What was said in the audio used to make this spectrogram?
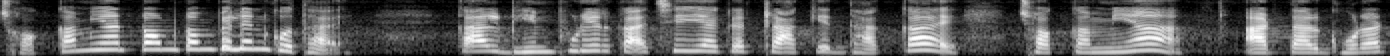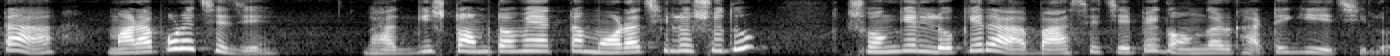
ছক্কা মিয়ার টমটম পেলেন কোথায়? কাল ভীমপুরের কাছেই একটা ট্রাকের ধাক্কায় ছক্কা মিয়া আর তার ঘোড়াটা মারা পড়েছে যে। ভাগ্যিস টমটমে একটা মরা ছিল শুধু। সঙ্গের লোকেরা বাসে চেপে গঙ্গার ঘাটে গিয়েছিল।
